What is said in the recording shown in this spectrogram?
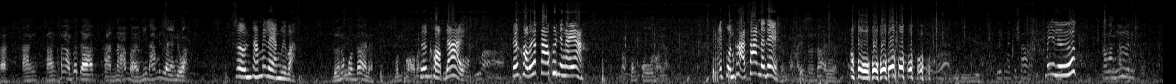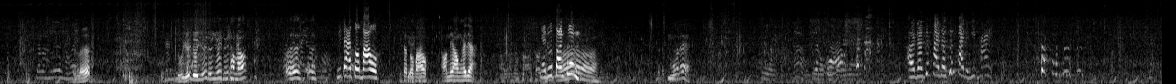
อะทางทางข้ามก็จะผ่านน้ำหน่อยวันนี้น้ำไม่แรงเลยว่ะ เออน้ำไม่แรงเลยว่ะ เดินข้างบนได้เนี่ยบนขอบอะเดินขอบได้เดินขอบแล้วจะก้าวขึ้นยังไงอะตรงโตหน่อยอะไอ้ฝนขาสั้นนะเด้เหมือนหมายังเดินได้เลยอะโอ้โหลึกนะพี่ต้อไม่ลึก ระวังลื่น ระวังลื่นนะเว้ยเลิกดูยุ้ยดูยุ้ยดูยุ้ยดูยุ้ยทำแล้วะ เฮ้ยเฮ้ยวิตาตัวเบานี่ถ้าตัวเบา เอาเนี่ยเอาไงเนี่ยอย่าดูตอนขึ้น เอออย่าไปกลัวเด้เออเดินขึ้นไปเดินขึ้นไปเดี๋ยวหยิบให้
